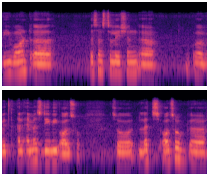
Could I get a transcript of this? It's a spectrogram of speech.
we want uh, this installation uh, uh with an MSDB also. So let's also uh,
